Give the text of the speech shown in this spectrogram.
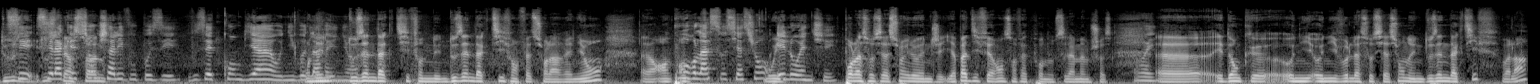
douze, C'est 12 c'est la question que j'allais vous poser. Vous êtes combien au niveau on de la est une Réunion douzaine d'actifs, on est une douzaine d'actifs en fait sur la Réunion. Euh, en- en- Pour l'association Oui. et l'ONG pour l'association et l'ONG. Il n'y a pas de différence en fait pour nous, c'est la même chose. Oui. Euh, et donc au, ni- au niveau de l'association, on a une douzaine d'actifs, voilà.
